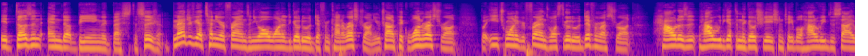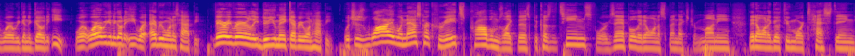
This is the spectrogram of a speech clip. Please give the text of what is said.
it doesn't end up being the best decision. Imagine if you had 10 of your friends and you all wanted to go to a different kind of restaurant. You're trying to pick one restaurant, but each one of your friends wants to go to a different restaurant how does it how do we get the negotiation table? How do we decide where are we going to go to eat? Where, where are we going to go to eat where everyone is happy? Very rarely do you make everyone happy which is why when nascar creates problems like this because the teams for example they don't want to spend extra money they don't want to go through more testing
